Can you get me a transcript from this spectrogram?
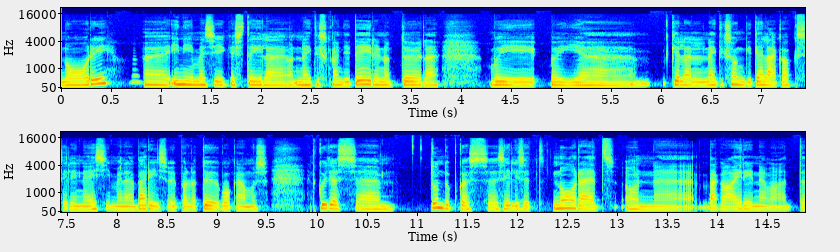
noori äh, inimesi, kes teile on näiteks kandideerinud tööle või, või äh, kellel näiteks ongi Tele2 selline esimene päris võib-olla töökogemus, et kuidas tundub, kas sellised noored on väga erinevad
